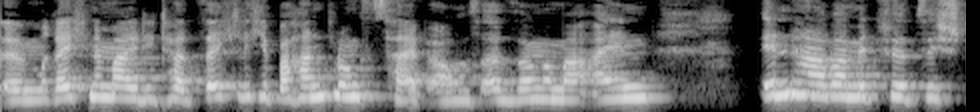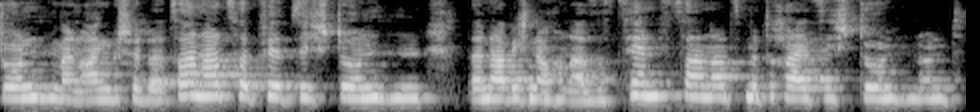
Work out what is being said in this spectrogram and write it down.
ähm, rechne mal die tatsächliche Behandlungszeit aus, also sagen wir mal ein Inhaber mit 40 Stunden, mein angestellter Zahnarzt hat 40 Stunden, dann habe ich noch einen Assistenzzahnarzt mit 30 Stunden und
